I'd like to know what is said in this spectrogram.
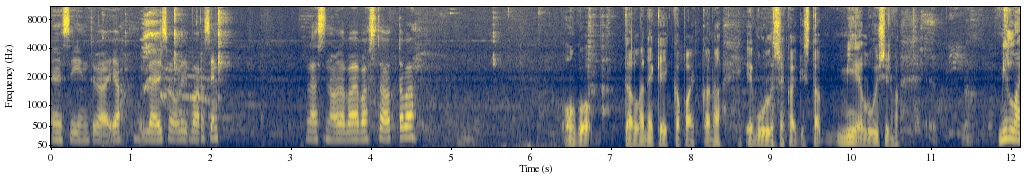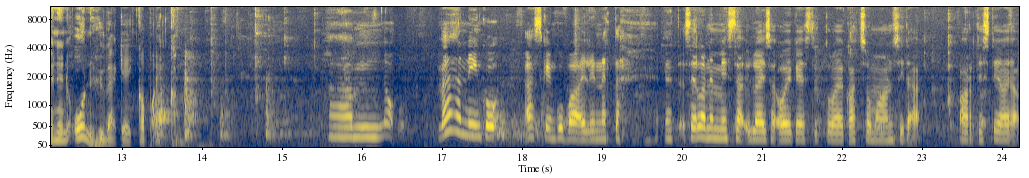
esiintyä ja yleisö oli varsin läsnä oleva ja vastaanottava. Onko tällainen keikkapaikkana Evulle se kaikista mieluisin? Millainen on hyvä keikkapaikka? Um, no, vähän niin kuin äsken kuvailin, että, että sellainen, missä yleisö oikeasti tulee katsomaan sitä artistia ja,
